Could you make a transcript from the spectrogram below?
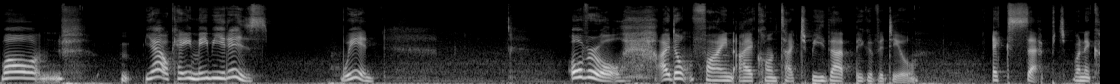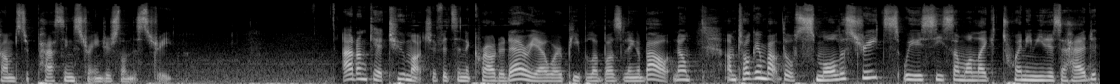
well, yeah, okay, maybe it is. Weird. Overall, I don't find eye contact to be that big of a deal, except when it comes to passing strangers on the street. I don't care too much if it's in a crowded area where people are bustling about. No, I'm talking about those smaller streets where you see someone like 20 meters ahead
